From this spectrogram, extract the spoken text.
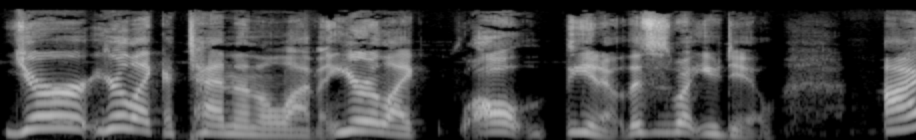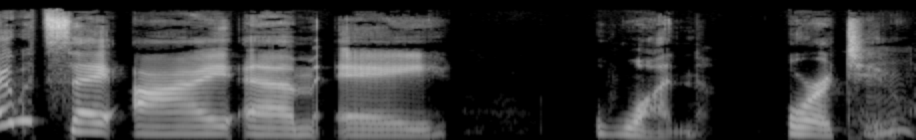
You're you're like a 10 and 11. You're like all you know, this is what you do. I would say I am a 1 or a 2. Mm.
